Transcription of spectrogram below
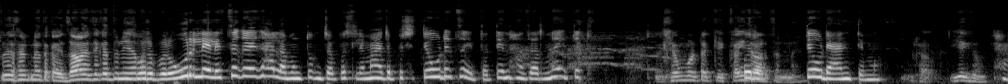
तुझ्यासाठी नाही तर काय? जाळायचं का दुनिया बरं बरं उरलेले सगळे घाला मग तुमच्या पसले. माझ्या पशी तेवढेच येतं तीन हजार नाही तर शंभर टक्के काहीच अडचण नाही. तेवढे आणते मग. हा ये घेऊन. हा.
